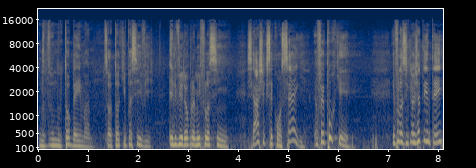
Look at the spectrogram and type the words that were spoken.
não, não tô bem, mano. Só tô aqui para servir ele virou para mim e falou assim: Você acha que você consegue? Eu falei: Por quê? Ele falou assim: Que eu já tentei.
